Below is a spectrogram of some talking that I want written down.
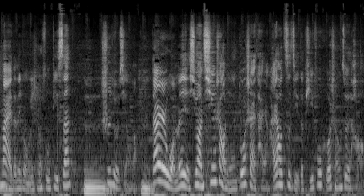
卖的那种维生素 D 三，嗯，吃就行了。嗯但是我们也希望青少年多晒太阳，还要自己的皮肤合成最好。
